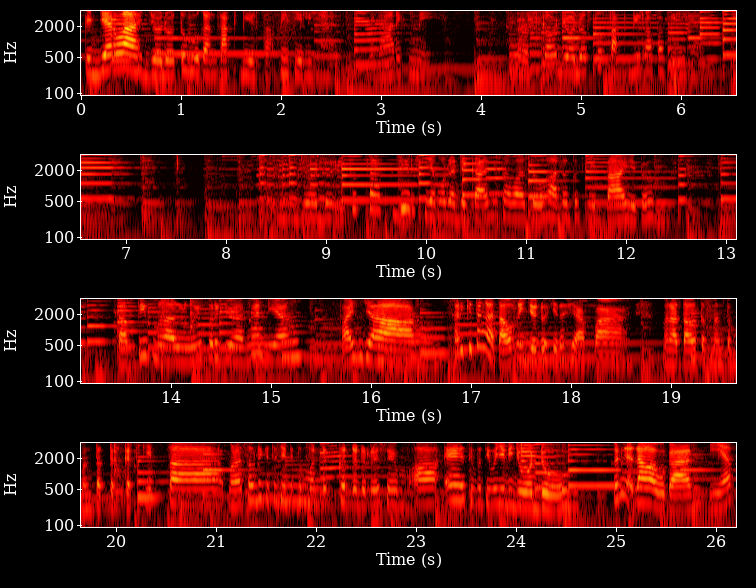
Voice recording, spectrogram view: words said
kejarlah jodoh tuh bukan takdir tapi pilihan. Menarik nih. Menurut kau jodoh tuh takdir apa pilihan jodoh itu takdir sih yang udah dikasih sama Tuhan untuk kita gitu. Tapi melalui perjuangan yang panjang. Kan kita nggak tahu nih jodoh kita siapa. Mana tahu teman-teman terdekat kita. Mana tahu nih kita jadi teman dekat dari SMA eh tiba-tiba jadi jodoh. Kan nggak tahu kan? Yap.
